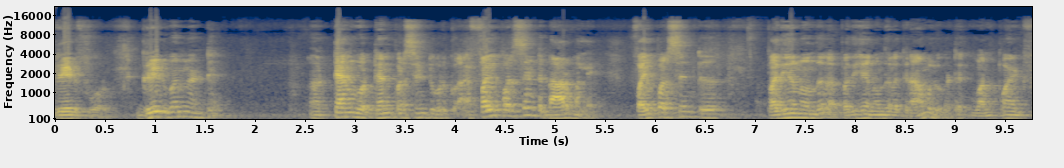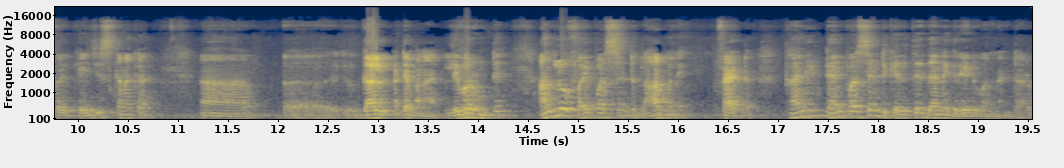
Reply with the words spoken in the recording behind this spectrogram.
grade four grade one అంటే టెన్ టెన్ పర్సెంట్ వరకు ఫైవ్ పర్సెంట్ నార్మలే ఫైవ్ పర్సెంట్ పదిహేను వందల పదిహేను వందల గ్రాములు అంటే వన్ పాయింట్ ఫైవ్ కేజీస్ కనుక గల్ అంటే మన లివర్ ఉంటే అందులో ఫైవ్ పర్సెంట్ నార్మలే ఫ్యాట్. కానీ టెన్ పర్సెంట్కి వెళ్తే దాన్ని గ్రేడ్ వన్ అంటారు.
